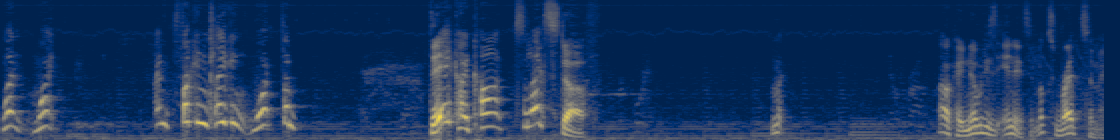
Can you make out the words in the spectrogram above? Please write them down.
What? What? I'm fucking clicking. What the? Dick, I can't select stuff. Okay, nobody's in it. It looks red to me.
